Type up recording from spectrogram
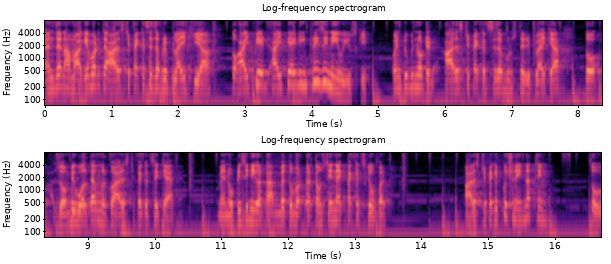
एंड देन हम आगे बढ़ते आर एस टी पैकेज से जब रिप्लाई किया तो I P I P I D increase ही नहीं हुई उसकी। Point to be noted R S T package से जब उसने रिप्लाई किया तो जोम्बी बोलता है, मेरे को आर एस टी पैकेज से क्या है? मैं नोटिस ही नहीं करता, मैं तो वर्क करता हूँ सीन एक पैकेज के ऊपर। आर एस टी पैकेट कुछ नहीं नथिंग तो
